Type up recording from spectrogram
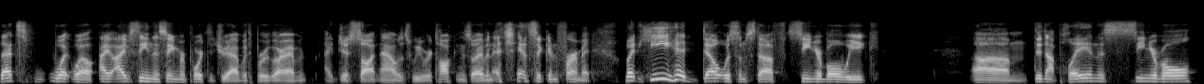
That's what. Well, I, have seen the same report that you have with Brugler. I haven't. I just saw it now as we were talking, so I haven't had a chance to confirm it. But he had dealt with some stuff Senior Bowl week. Um, did not play in the Senior Bowl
